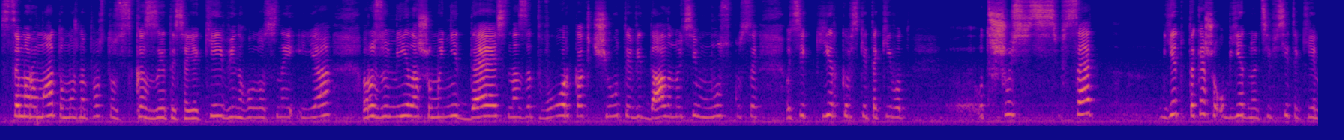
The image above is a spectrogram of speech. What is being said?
з цим ароматом можна просто сказитися, який він голосний. І я розуміла, що мені десь на затворках чути віддалено ці мускуси, оці кірковські такі от, е, от щось все є тут таке, що об'єднує ці всі такі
